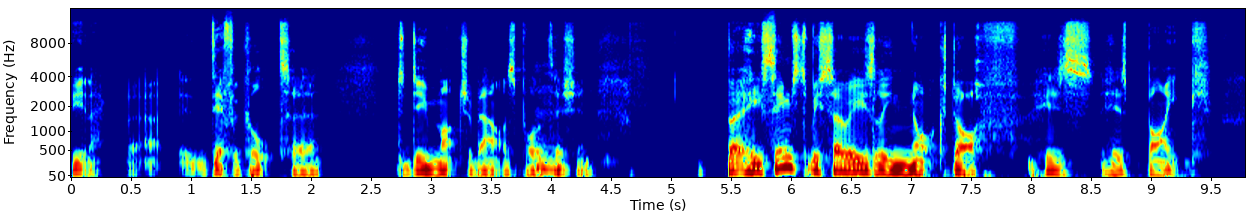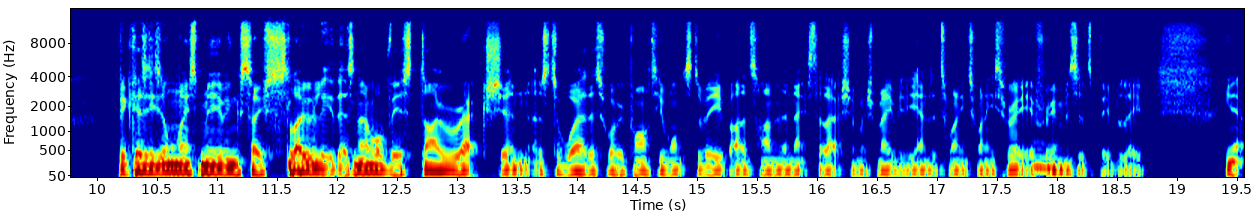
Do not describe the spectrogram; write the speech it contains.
you know uh, difficult to to do much about as a politician. Mm. But he seems to be so easily knocked off his his bike because he's almost moving so slowly. There's no obvious direction as to where the Tory party wants to be by the time of the next election, which may be the end of 2023, if mm. rumours are to be believed. You know,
